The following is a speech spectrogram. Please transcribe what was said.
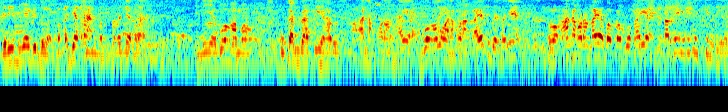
Jadi intinya gitu loh bekerja keras harus bekerja keras. Intinya gue nggak mau bukan berarti harus anak orang kaya. Gue nggak mau anak orang kaya tuh biasanya kalau anak orang kaya bapak gue kaya ntar dia jadi miskin dia.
